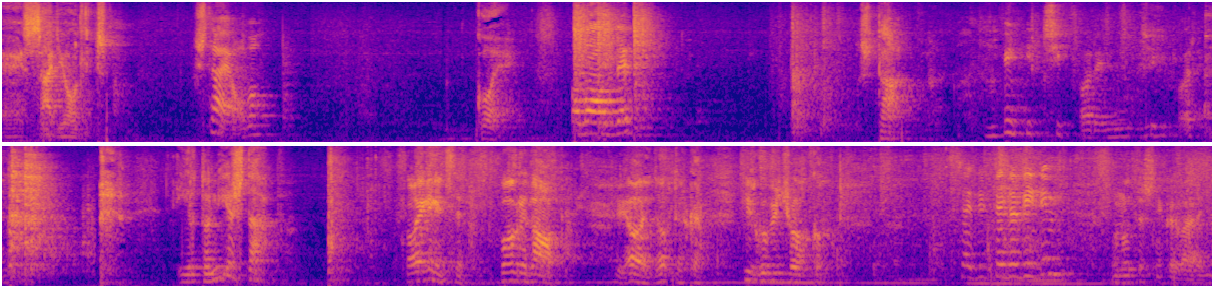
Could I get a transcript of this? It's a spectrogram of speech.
E, sad je odlično. Šta je ovo? Ko je? Ovo ovde? Šta? čipore, čipore. Jer to nije štap. Koleginice, povreda oka. Joj, doktorka, izgubit ću oko. Sedite da vidim. Unutrašnje krvarenje.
